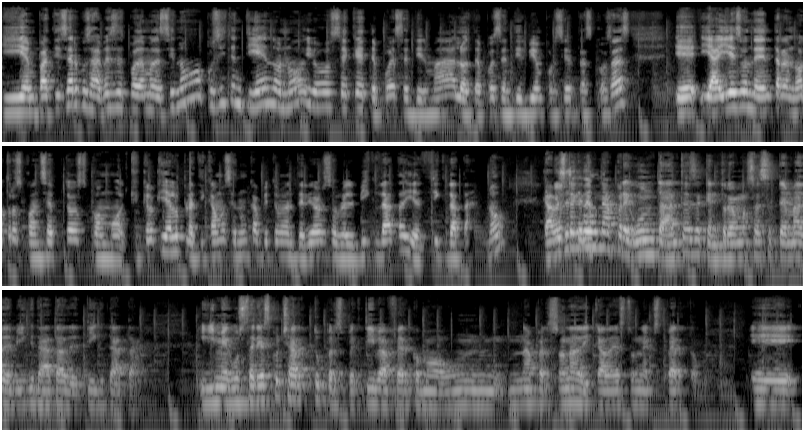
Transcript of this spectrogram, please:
y empatizar, pues a veces podemos decir, no, pues sí te entiendo, ¿no? Yo sé que te puedes sentir mal o te puedes sentir bien por ciertas cosas y, ahí es donde entran otros conceptos como, que creo que ya lo platicamos en un capítulo anterior sobre el Big Data y el Thick Data, ¿no? Yo tengo una pregunta antes de que entremos a ese tema de Big Data, de Thick Data. Y me gustaría escuchar tu perspectiva, Fer, como una persona dedicada a esto, un experto. Eh,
